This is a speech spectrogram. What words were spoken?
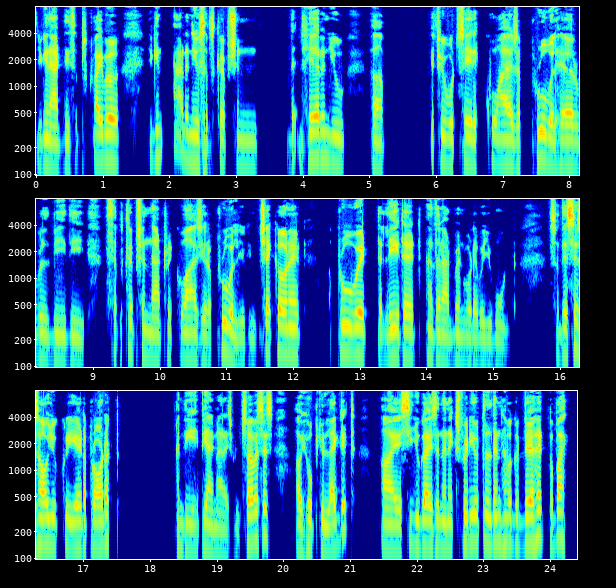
You can add the subscriber. You can add a new subscription. Here and you uh, if you would say requires approval here will be the subscription that requires your approval. You can check on it approve it delete it as an admin whatever you want. So this is how you create a product and the API management services. I hope you liked it. I see you guys in the next video. Till then have a good day ahead. Bye bye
